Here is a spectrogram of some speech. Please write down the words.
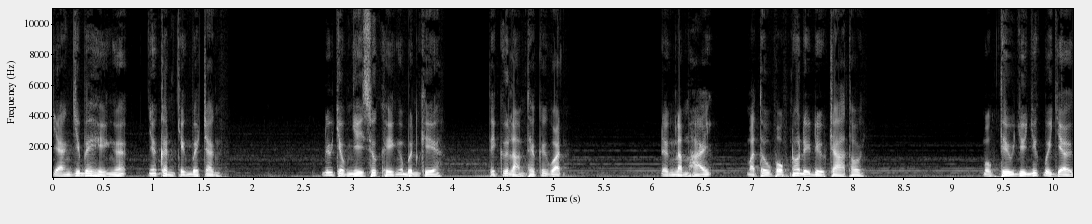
Giang với bé Hiện á, Nhớ canh chừng bé Trân. Nếu chồng Nhi xuất hiện ở bên kia, Thì cứ làm theo kế hoạch. Đừng làm hại, Mà thu phục nó để điều tra thôi. Mục tiêu duy nhất bây giờ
